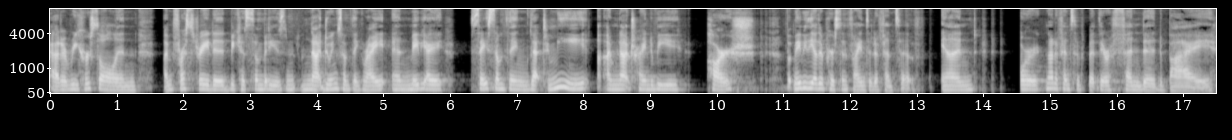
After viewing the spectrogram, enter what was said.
at a rehearsal and I'm frustrated because somebody is not doing something right. And maybe I say something that to me, I'm not trying to be harsh, but maybe the other person finds it offensive. And or not offensive, but they're offended by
